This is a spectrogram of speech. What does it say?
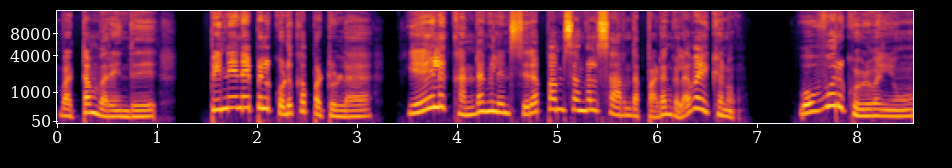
வட்டம் வரைந்து பின்னிணைப்பில் கொடுக்கப்பட்டுள்ள ஏழு கண்டங்களின் சிறப்பம்சங்கள் சார்ந்த படங்களை வைக்கணும். ஒவ்வொரு குழுவையும்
